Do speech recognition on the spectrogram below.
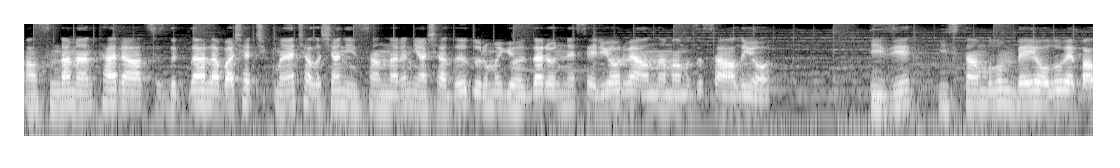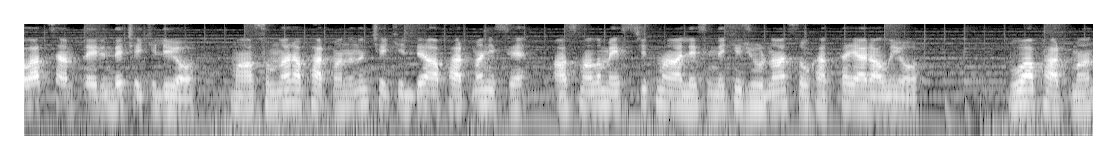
aslında mental rahatsızlıklarla başa çıkmaya çalışan insanların yaşadığı durumu gözler önüne seriyor ve anlamamızı sağlıyor. Dizi İstanbul'un Beyoğlu ve Balat semtlerinde çekiliyor. Masumlar Apartmanı'nın çekildiği apartman ise Asmalı Mescit mahallesindeki Jurnal Sokak'ta yer alıyor. Bu apartman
